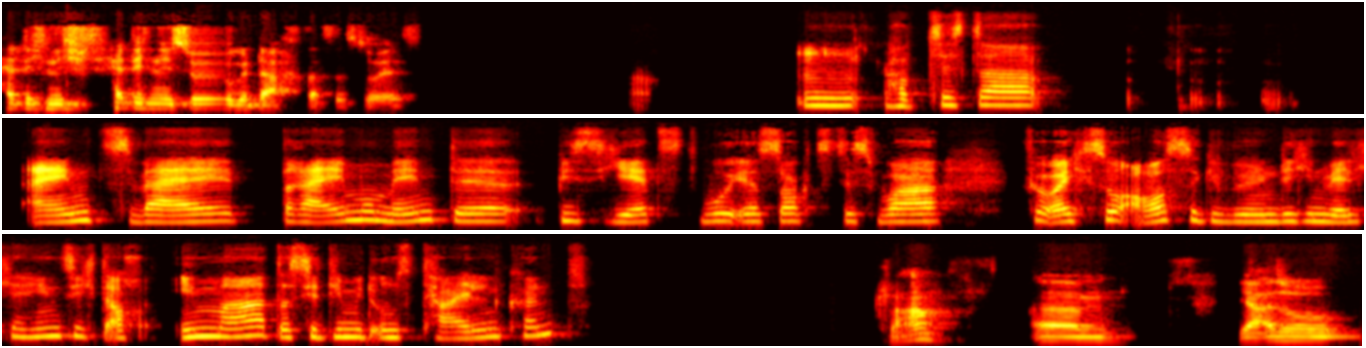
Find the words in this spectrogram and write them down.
hätte ich nicht, hätte ich nicht so gedacht, dass es so ist. Ja. Mhm, habt ihr da ein, zwei, drei Momente bis jetzt, wo ihr sagt, das war für euch so außergewöhnlich, in welcher Hinsicht auch immer, dass ihr die mit uns teilen könnt? Klar. Ähm, ja, also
